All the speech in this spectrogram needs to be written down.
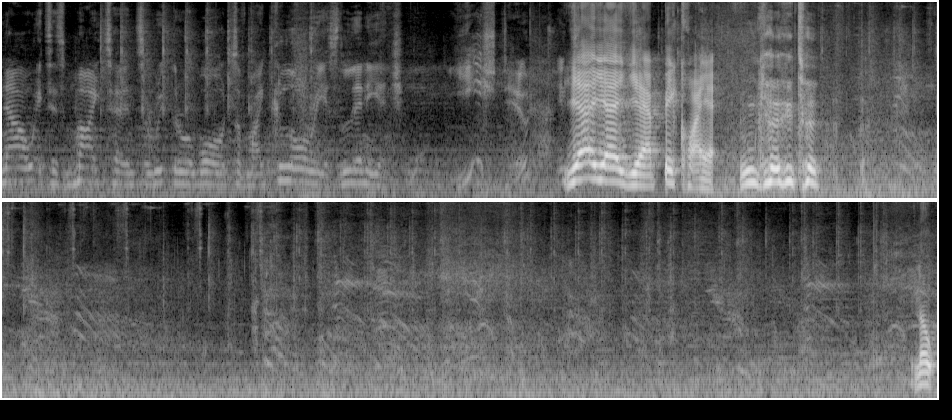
Now it is my turn to reap the rewards of my glorious lineage. Yeesh, dude. Yeah, yeah, yeah. Be quiet. no,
